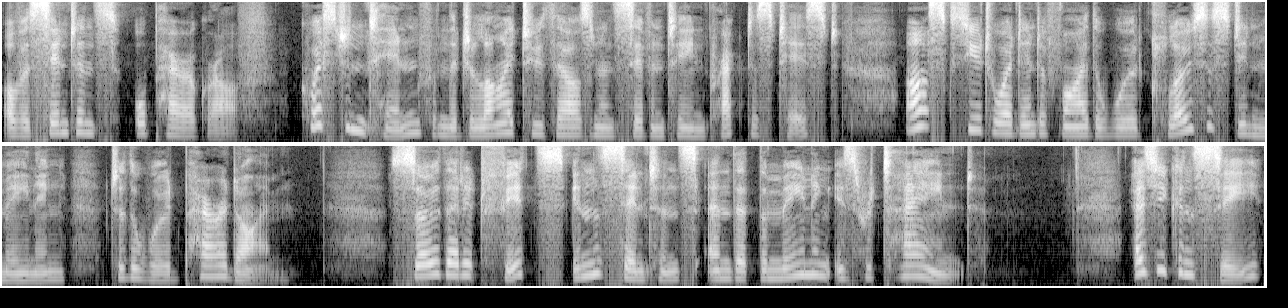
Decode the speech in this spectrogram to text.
of a sentence or paragraph. Question 10 from the July 2017 practice test asks you to identify the word closest in meaning to the word paradigm so that it fits in the sentence and that the meaning is retained. As you can see,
